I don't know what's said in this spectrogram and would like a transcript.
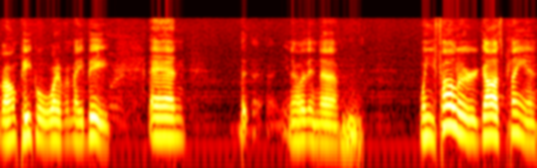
wrong people, whatever it may be. And, but, you know, then uh, when you follow God's plan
